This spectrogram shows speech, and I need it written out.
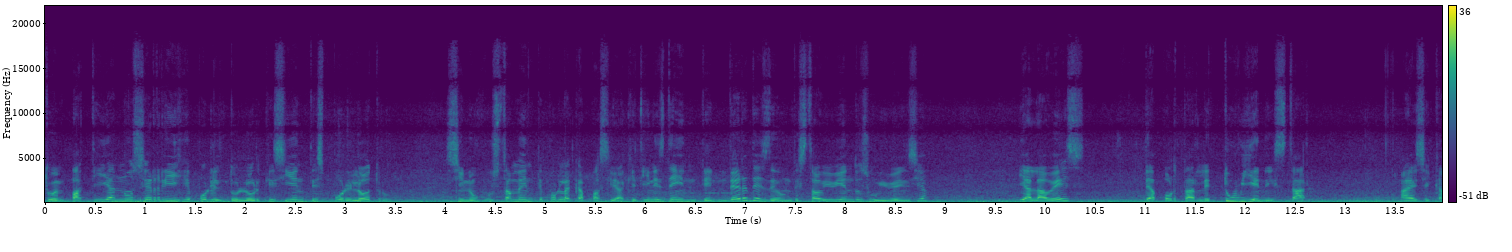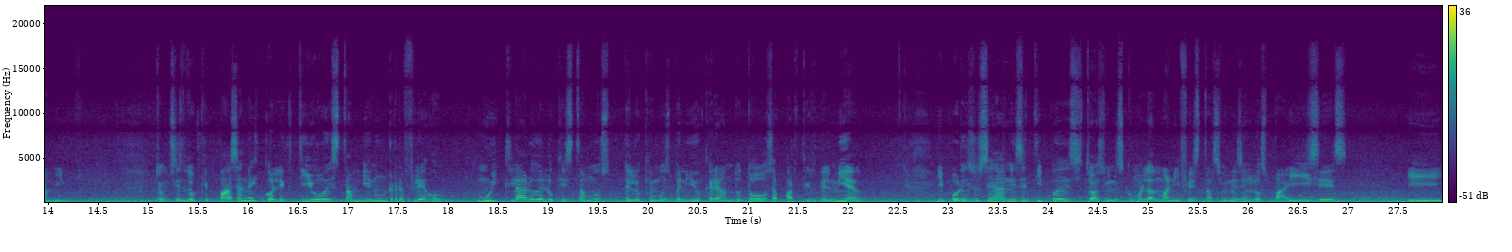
tu empatía no se rige por el dolor que sientes por el otro, sino justamente por la capacidad que tienes de entender desde dónde está viviendo su vivencia y a la vez de aportarle tu bienestar a ese camino. Entonces lo que pasa en el colectivo es también un reflejo muy claro de lo que estamos de lo que hemos venido creando todos a partir del miedo. Y por eso se dan ese tipo de situaciones como las manifestaciones en los países y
